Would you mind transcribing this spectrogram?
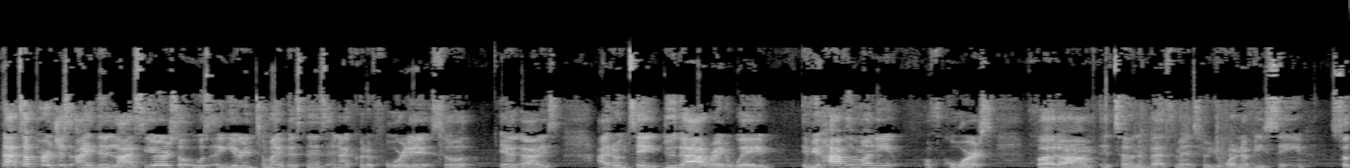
That's a purchase I did last year. So it was a year into my business and I could afford it. So yeah, guys, I don't say do that right away. If you have the money, of course, but um, it's an investment. So you want to be safe. So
